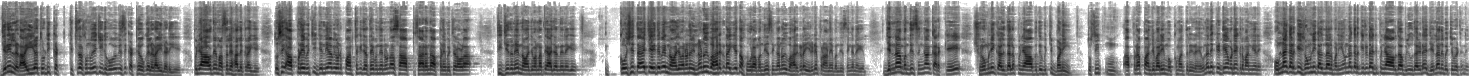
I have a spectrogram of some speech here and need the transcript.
ਜਿਹੜੀ ਲੜਾਈ ਆ, ਤੁਹਾਡੀ ਕੱਟ- ਕਿੱਥੇ ਦਾ ਤੁਹਾਨੂੰ ਇਹ ਚੀਜ਼ ਹੋਵੇ ਵੀ ਅਸੀਂ ਇਕੱਠੇ ਹੋ ਕੇ ਲੜਾਈ ਲੜੀਏ, ਪੰਜਾਬ ਦੇ ਮਸਲੇ ਹੱਲ ਕਰਾਈਏ। ਤੁਸੀਂ ਆਪਣੇ ਵਿੱਚ ਹੀ ਜਿੰਨੀਆਂ ਵੀ ਹੁਣ ਪੰਥਕ ਜਥੇਬੰਦੀਆਂ ਨੇ, ਉਹਨਾਂ ਸਾ- ਸਾਰਿਆਂ ਦਾ ਆਪਣੇ ਵਿੱਚ ਰੌਲਾ। ਤੀਜੇ ਦਿਨ ਇਹ ਨੌਜਵਾਨਾਂ ਤੇ ਆ ਜਾਂਦੇ ਨੇਗੇ। ਕੋਸ਼ਿਸ਼ ਤਾਂ ਇਹ ਚਾਹੀਦੀ ਵੀ ਨੌਜਵਾਨਾਂ ਨੂੰ ਇਹਨਾਂ ਨੂੰ ਵੀ ਬਾਹਰ ਕਢਾਈਏ, ਤਾਂ ਹੋਰਾਂ ਬੰਦੀਆਂ ਸਿੰਘਾਂ ਨੂੰ ਵੀ ਬਾਹਰ ਕਢਾਈਏ, ਜਿਹੜੇ ਪੁਰਾਣੇ ਬੰਦੀ ਸਿੰਘ ਨੇਗੇ। ਜਿੰਨਾ ਬੰਦੀ ਸਿੰਘਾਂ ਕਰਕੇ ਸ਼੍ਰੋਮਣੀ ਅਕਾਲੀ ਦਲ ਪੰਜਾਬ ਦੇ ਵਿੱਚ ਬਣੀ, ਤੁਸੀਂ ਆਪਣਾ ਪੰਜ ਵਾਰੀ ਮੁੱਖ ਮੰਤਰੀ ਰਹੇ, ਉਹਨਾਂ ਦੇ ਕਿੱਡੀਆਂ ਵੱਡੀਆਂ ਕੁਰਬਾਨੀਆਂ ਨੇ। ਉਹਨਾਂ ਕਰਕੇ ਸ਼੍ਰੋਮਣੀ ਅਕਾਲੀ ਦਲ ਬਣੀ ਹੈ ਉਹਨਾਂ ਕਰਕੇ ਜਿਹੜਾ ਅੱਜ ਪੰਜਾਬ ਦਾ ਵਜੂਦ ਆ ਜਿਹੜਾ ਜੇਲ੍ਹਾਂ ਦੇ ਵਿੱਚ ਬੈਠੇ ਨੇ।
